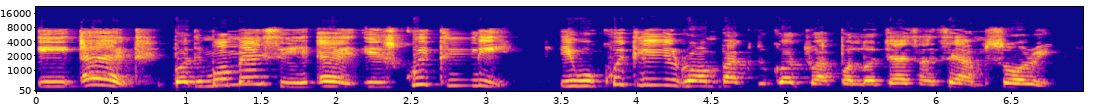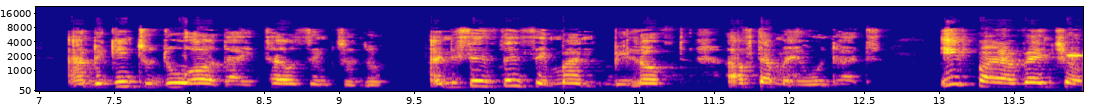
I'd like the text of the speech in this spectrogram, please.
He erred, but the moment he erred, is quickly, he will quickly run back to God to apologize and say, I'm sorry, and begin to do all that he tells him to do. And he says, There's a man beloved after my own heart. If peradventure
